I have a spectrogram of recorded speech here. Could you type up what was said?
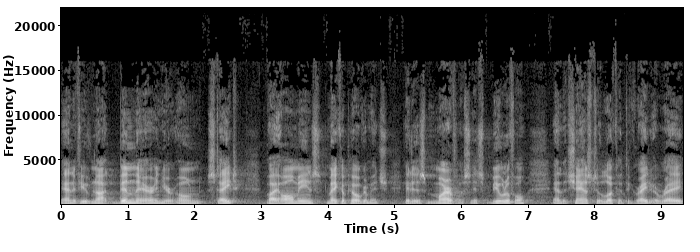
And if you've not been there in your own state, by all means make a pilgrimage. It is marvelous, it's beautiful, and the chance to look at the great array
